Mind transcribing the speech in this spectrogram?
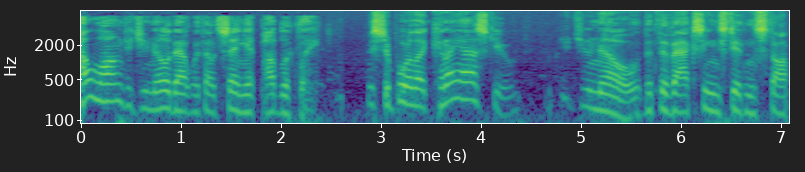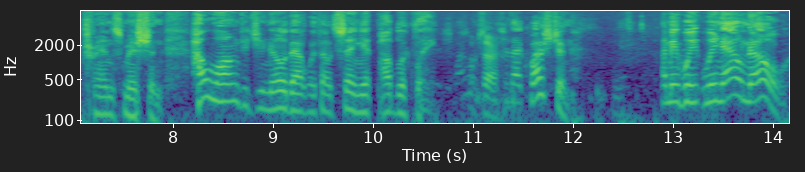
How long did you know that without saying it publicly? Mr. Bourla, can I ask you, did you know that the vaccines didn't stop transmission? How long did you know that without saying it publicly? I'm sorry. Answer that question. I mean, we, we now know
